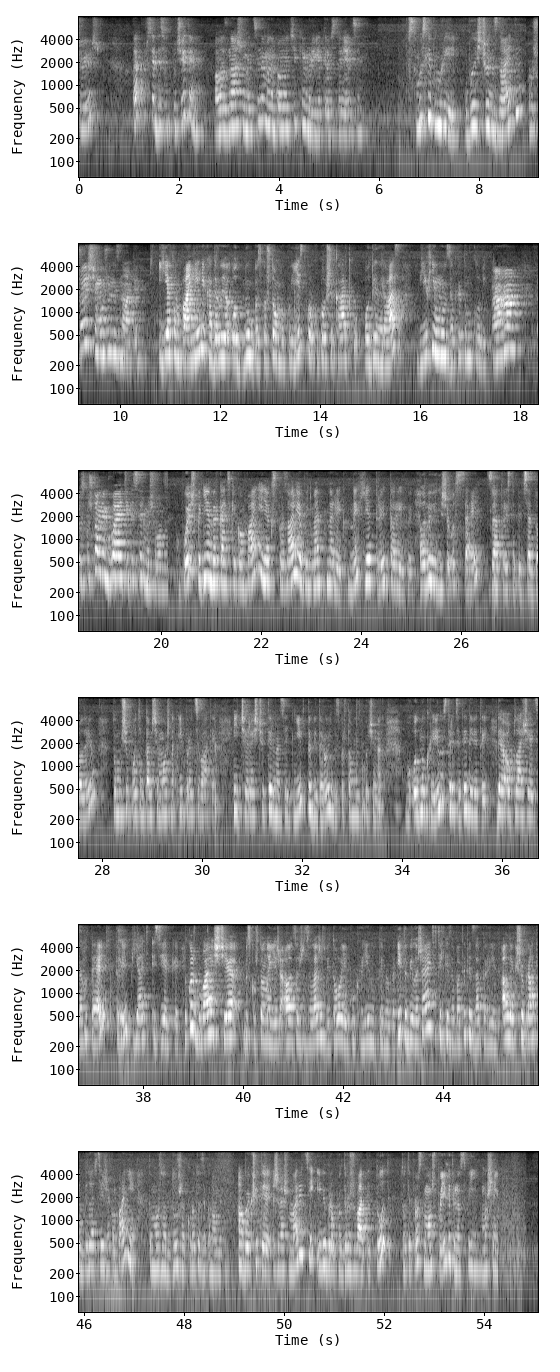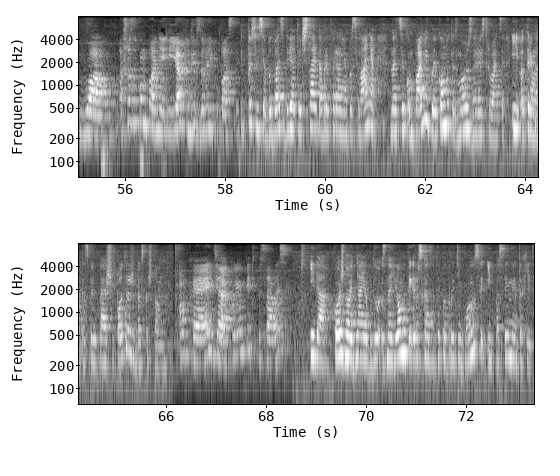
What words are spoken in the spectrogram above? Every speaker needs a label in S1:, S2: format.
S1: чуєш? Так хочеться десь відпочити, але з нашими цінами, напевно, тільки мріяти остається.
S2: В смислі помрій? Ви що не знаєте?
S1: Про що я ще можу не знати?
S2: Є компанія, яка дарує одну безкоштовну поїздку, купивши картку один раз в їхньому закритому клубі.
S1: Ага, буває тільки сир мишолов.
S2: Купуєш в одній американській компанії, як в спортзалі, абонімент на рік. В них є три тарифи, але вигідніше ось цей за 350 доларів, тому що потім там ще можна і працювати. І через 14 днів тобі дарують безкоштовний відпочинок в одну країну з 39, де оплачується готель 3-5 зірки. Також буває ще безкоштовна їжа, але це вже залежить від того, яку країну ти вибереш. І тобі лишається тільки заплатити за переліт. Але якщо брати білет в цій же компанії, то можна дуже круто зекономити. Або якщо ти живеш в Америці і вибрав подорожувати тут, то ти просто можеш поїхати на своїй машині.
S1: Вау! А що за компанія і як туди взагалі попасти?
S2: Підписуйся, бо 29 числа я дам реферальне посилання на цю компанію, по якому ти зможеш зареєструватися і отримати свою першу подорож безкоштовно.
S1: Окей, дякую, підписалась.
S2: І да, кожного дня я буду знайомити і розказувати про круті бонуси і пасивний дохід.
